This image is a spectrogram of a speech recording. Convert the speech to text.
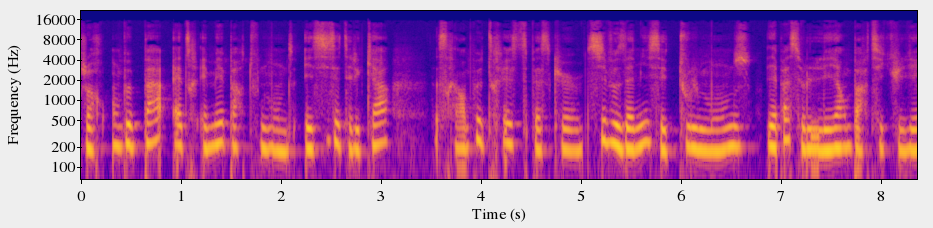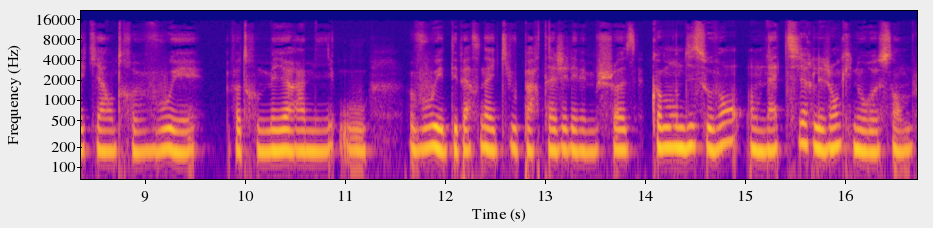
Genre, on peut pas être aimé par tout le monde. Et si c'était le cas, ça serait un peu triste parce que si vos amis c'est tout le monde, il n'y a pas ce lien particulier qu'il y a entre vous et votre meilleur ami ou vous et des personnes avec qui vous partagez les mêmes choses. Comme on dit souvent, on attire les gens qui nous ressemblent.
